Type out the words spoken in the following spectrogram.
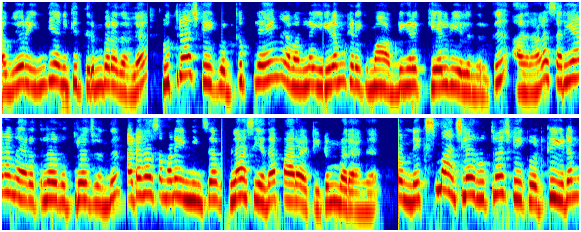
ஆகியோர் இந்திய அணிக்கு திரும்புறதால ருத்ராஜ் கைக்வட்க்கு பிளேயிங் லெவன்ல இடம் கிடைக்குமா அப்படிங்கிற கேள்வி எழுந்திருக்கு. அதனால சரியான நேரத்துல ருத்ராஜ் வந்து அட்டகாசமான இன்னிங்ஸை விளாசியதா பாராட்டிட்டும் வராங்க. நெக்ஸ்ட் மேட்ச்ல ருத்ராஜ் கைக்வட்க்கு இடம்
